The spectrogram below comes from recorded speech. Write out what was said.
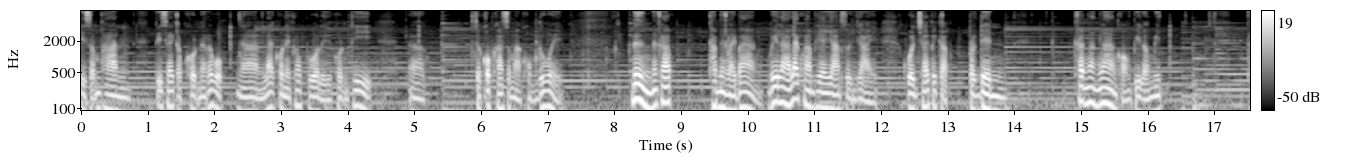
ฏิสัมพันธ์ที่ใช้กับคนในระบบงาน และคนในครอบครัวหรือคนที่จะคบค้าสมาคมด้วย 1. นะครับทำอย่างไรบ้าง เวลาและความพยายามส่วนใหญ่ ควรใช้ไปกับประเด็นข้างล่างๆของพีระมิดท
